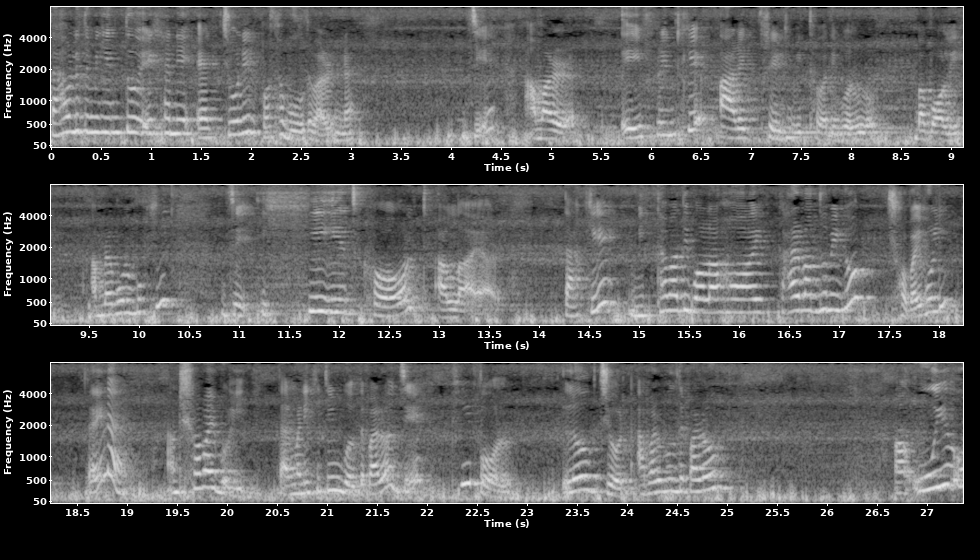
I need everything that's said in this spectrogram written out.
তাহলে তুমি কিন্তু এখানে একজনের কথা বলতে পারবে না যে আমার এই ফ্রেন্ডকে আরেক ফ্রেন্ড মিথ্যাবাদী বলল বা বলে। আমরা বলব কি যে he is called a liar তাকে মিথ্যাবাদী বলা হয়। কার মাধ্যমে গো? সবাই বলি, তাই না? আমি সবাই বলি। তার মানে কি তুমি বলতে পারো যে পিপল লোকজন। আবার বলতে পারো উইও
